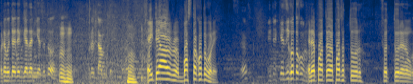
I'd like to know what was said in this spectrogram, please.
ওটা ভিতরে গেদান গেছে তো? হুম হুম। ওটার দাম হুম। এইটা আর বস্তা কত করে? এটা কেজি কত করে? এটা পঁচ- পঁচাত্তর সত্তর এরকম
